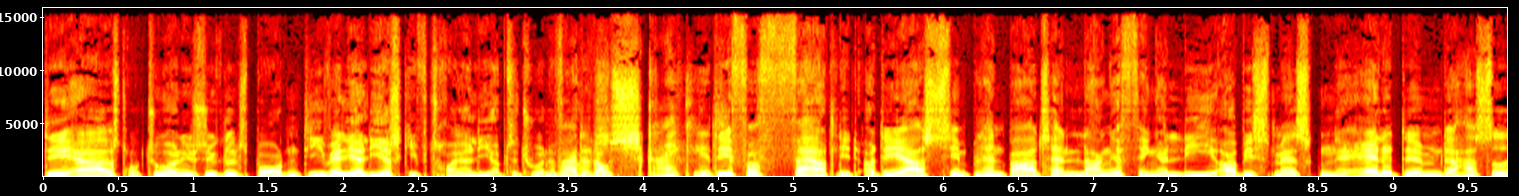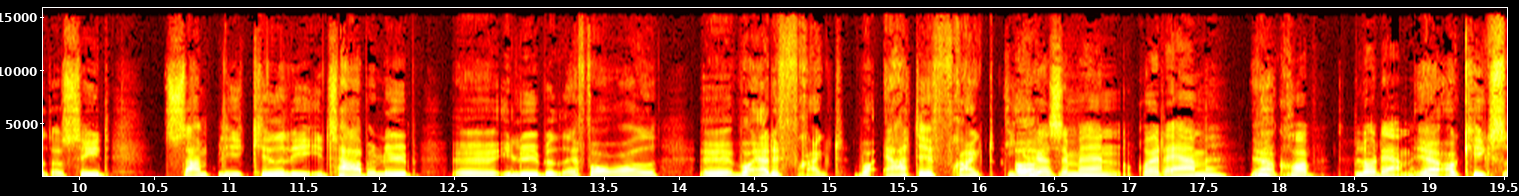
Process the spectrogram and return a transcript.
Det er strukturen i cykelsporten. De vælger lige at skifte trøjer lige op til Tour de var det dog skrækkeligt. Det er forfærdeligt, og det er simpelthen bare at tage en lange finger lige op i smasken af alle dem, der har siddet og set samtlige kedelige etabeløb øh, i løbet af foråret. Øh, hvor er det frægt. Hvor er det frægt. De kører simpelthen rødt ærme, hvid Ja. krop, blåt ærme. Ja, og kiks,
